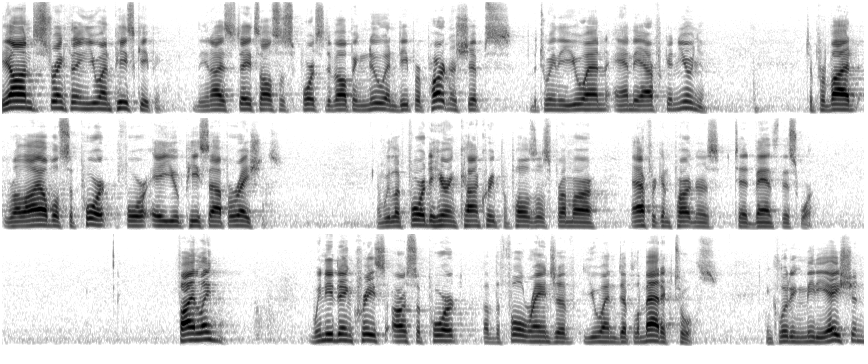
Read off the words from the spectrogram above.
Beyond strengthening UN peacekeeping, the United States also supports developing new and deeper partnerships between the UN and the African Union to provide reliable support for AU peace operations. And we look forward to hearing concrete proposals from our African partners to advance this work. Finally, we need to increase our support of the full range of UN diplomatic tools, including mediation,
